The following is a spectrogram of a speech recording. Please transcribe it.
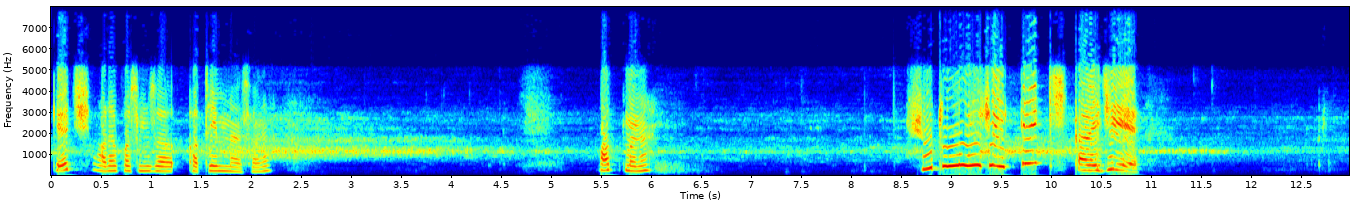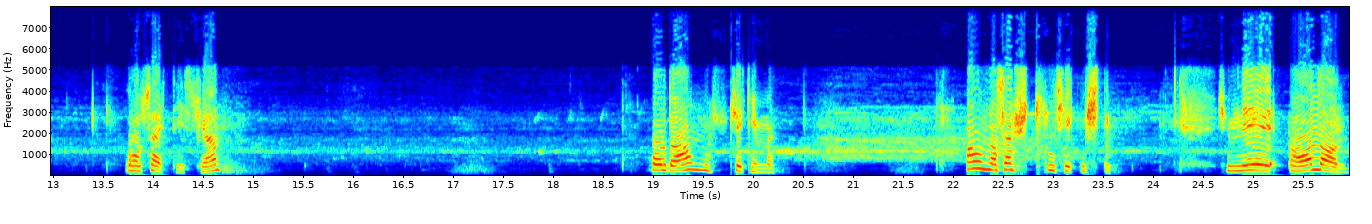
Geç. Ara pasımızı atayım ben sana. At bana. Şutumuzu çektik. Kaleci. Offside'deyiz şu an. Orada alma şut çekeyim ben. Almasan şutunu çekmiştim. Şimdi aman.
